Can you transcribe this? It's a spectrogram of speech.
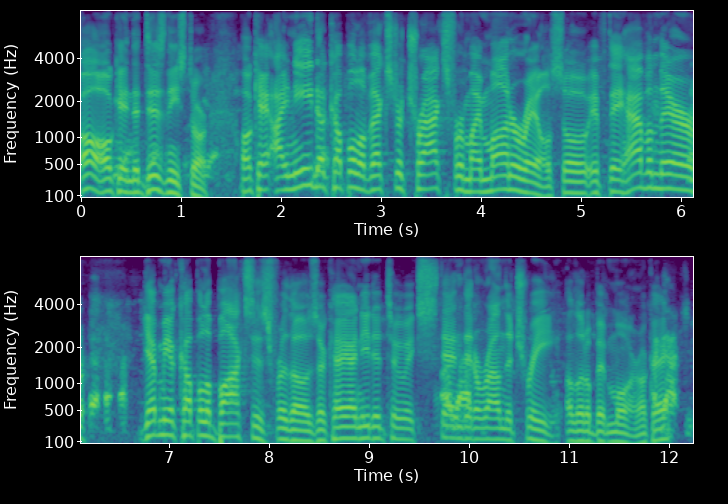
Oh, okay, yeah. in the Disney store. Yeah. Okay, I need yeah. a couple of extra tracks for my monorail. So if they have them there, get me a couple of boxes for those. Okay, I needed to extend it around the tree a little bit more. Okay. I got you.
